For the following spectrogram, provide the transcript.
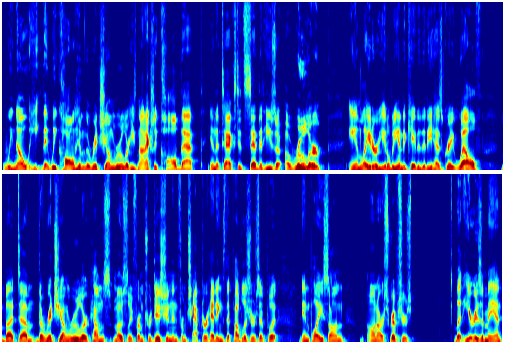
we know he that we call him the rich young ruler. He's not actually called that in the text. It's said that he's a, a ruler, and later it'll be indicated that he has great wealth. But um, the rich young ruler comes mostly from tradition and from chapter headings that publishers have put in place on on our scriptures. But here is a man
